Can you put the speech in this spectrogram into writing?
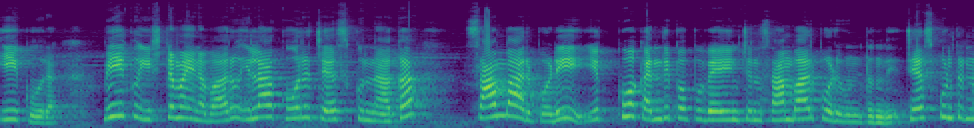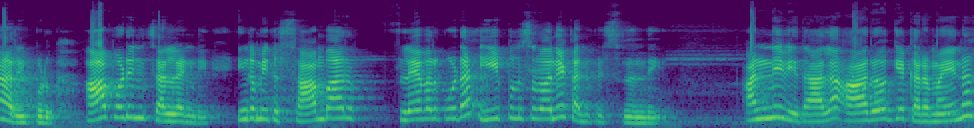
ఈ కూర. మీకు ఇష్టమైన వారు ఇలా కూర చేసుకున్నాక సాంబార్ పొడి ఎక్కువ కందిపప్పు వేయించిన సాంబార్ పొడి ఉంటుంది. చేసుకుంటున్నారు ఇప్పుడు. ఆ పొడిని చల్లండి. ఇంకా మీకు సాంబార్ ఫ్లేవర్ కూడా ఈ పులుసులోనే కనిపిస్తుంది. అన్ని విధాల ఆరోగ్యకరమైన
